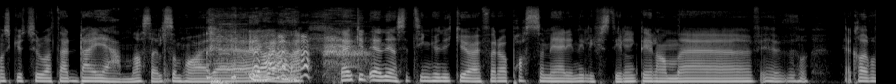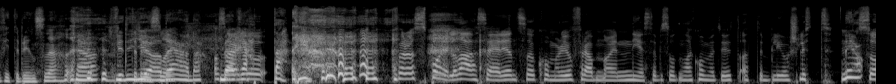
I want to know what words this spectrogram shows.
Man skulle tro at det er Diana selv som har eh, Ja, ja. greiene. Det er jo ikke en eneste ting hun ikke gjør for å passe mer inn i livsstilen til han eh, Jeg kaller det for Fitteprinsen, jeg. Ja, du gjør det, da. Med rette. For å spoile da, serien, så kommer det jo fram nå i den nyeste episoden har kommet ut at det blir jo slutt. Ja. Så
